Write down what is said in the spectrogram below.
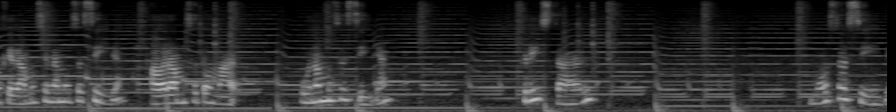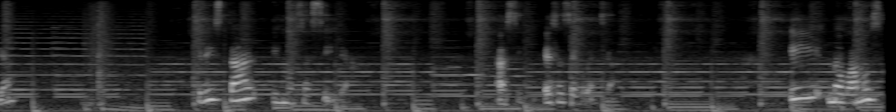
nos quedamos en la mozasilla ahora vamos a tomar una mozasilla cristal mozasilla cristal y mozasilla así, esa secuencia. Y nos vamos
